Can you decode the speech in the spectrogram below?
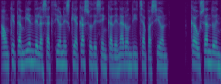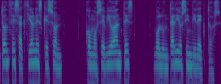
aunque también de las acciones que acaso desencadenaron dicha pasión, causando entonces acciones que son, como se vio antes, voluntarios indirectos.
